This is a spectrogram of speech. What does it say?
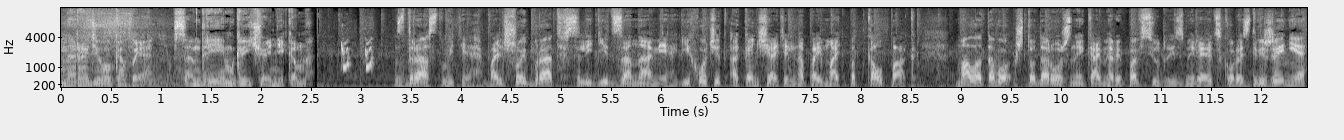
на Радио КП с Андреем Гречанником. Здравствуйте! Большой брат следит за нами и хочет окончательно поймать под колпак. Мало того, что дорожные камеры повсюду измеряют скорость движения,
